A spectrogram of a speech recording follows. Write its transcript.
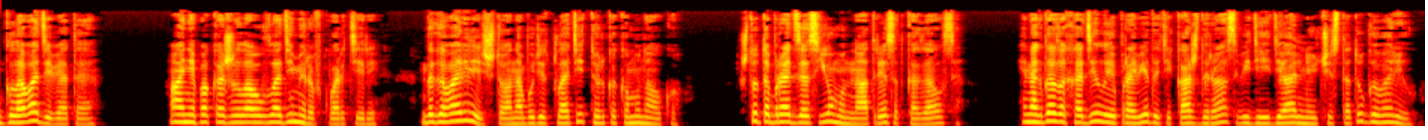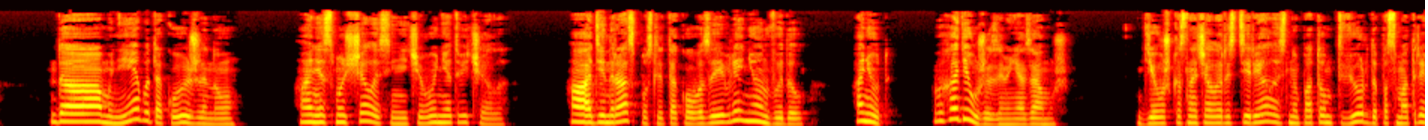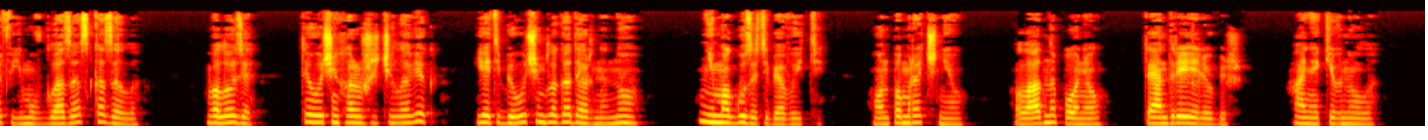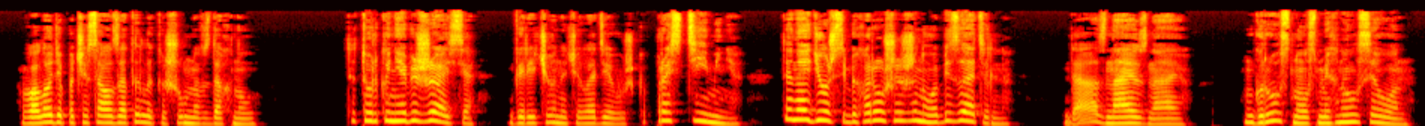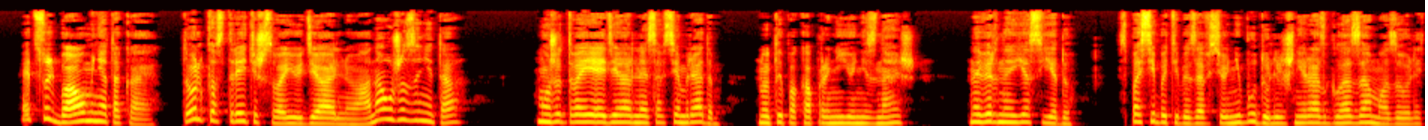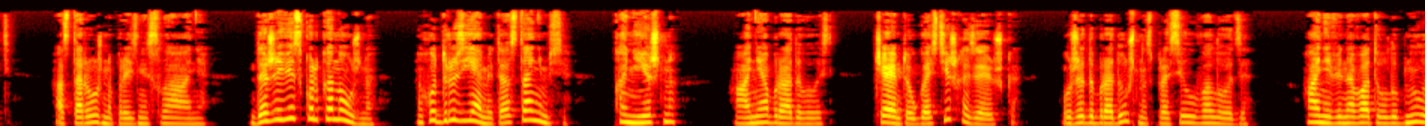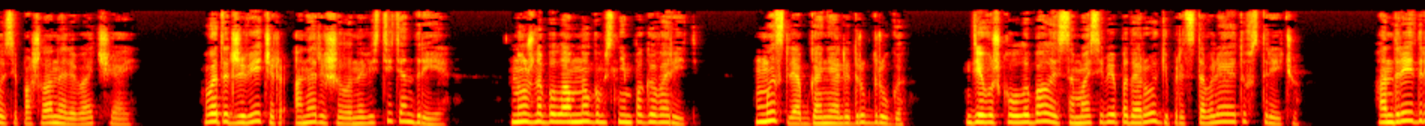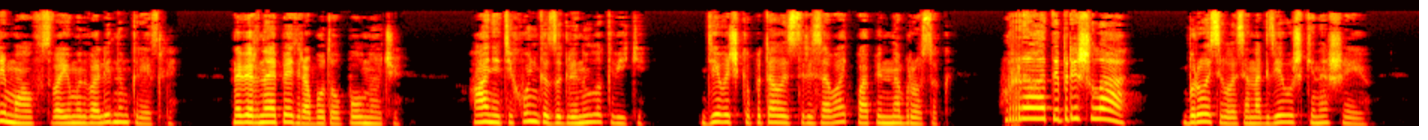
Глава девятая. Аня пока жила у Владимира в квартире. Договорились, что она будет платить только коммуналку. Что-то брать за съем он наотрез отказался. Иногда заходил ее проведать и каждый раз, видя идеальную чистоту, говорил. «Да, мне бы такую жену». Аня смущалась и ничего не отвечала. А один раз после такого заявления он выдал. «Анют, выходи уже за меня замуж». Девушка сначала растерялась, но потом, твердо посмотрев ему в глаза, сказала. «Володя, ты очень хороший человек, я тебе очень благодарна, но не могу за тебя выйти». Он помрачнел. «Ладно, понял. Ты Андрея любишь?» Аня кивнула. Володя почесал затылок и шумно вздохнул. «Ты только не обижайся!» — горячо начала девушка. «Прости меня. Ты найдешь себе хорошую жену обязательно». «Да, знаю, знаю». Грустно усмехнулся он. «Это судьба у меня такая. Только встретишь свою идеальную, а она уже занята. Может, твоя идеальная совсем рядом, но ты пока про нее не знаешь. Наверное, я съеду. Спасибо тебе за все, не буду лишний раз глаза мозолить», — осторожно произнесла Аня. «Да живи сколько нужно. Но хоть друзьями-то останемся». «Конечно». Аня обрадовалась. «Чаем-то угостишь, хозяюшка?» Уже добродушно спросил Володя. Аня виновато улыбнулась и пошла наливать чай. В этот же вечер она решила навестить Андрея. Нужно было о многом с ним поговорить. Мысли обгоняли друг друга. Девушка улыбалась сама себе по дороге, представляя эту встречу. Андрей дремал в своем инвалидном кресле. Наверное, опять работал полночи. Аня тихонько заглянула к Вике. Девочка пыталась срисовать папин набросок. «Ура, ты пришла!» Бросилась она к девушке на шею.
